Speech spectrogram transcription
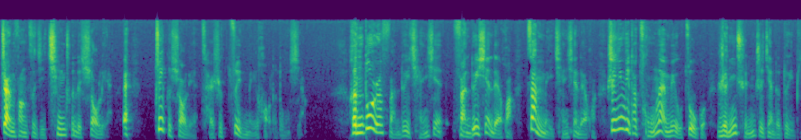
绽放自己青春的笑脸。哎，这个笑脸才是最美好的东西啊！很多人反对前现，反对现代化，赞美前现代化，是因为他从来没有做过人群之间的对比。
